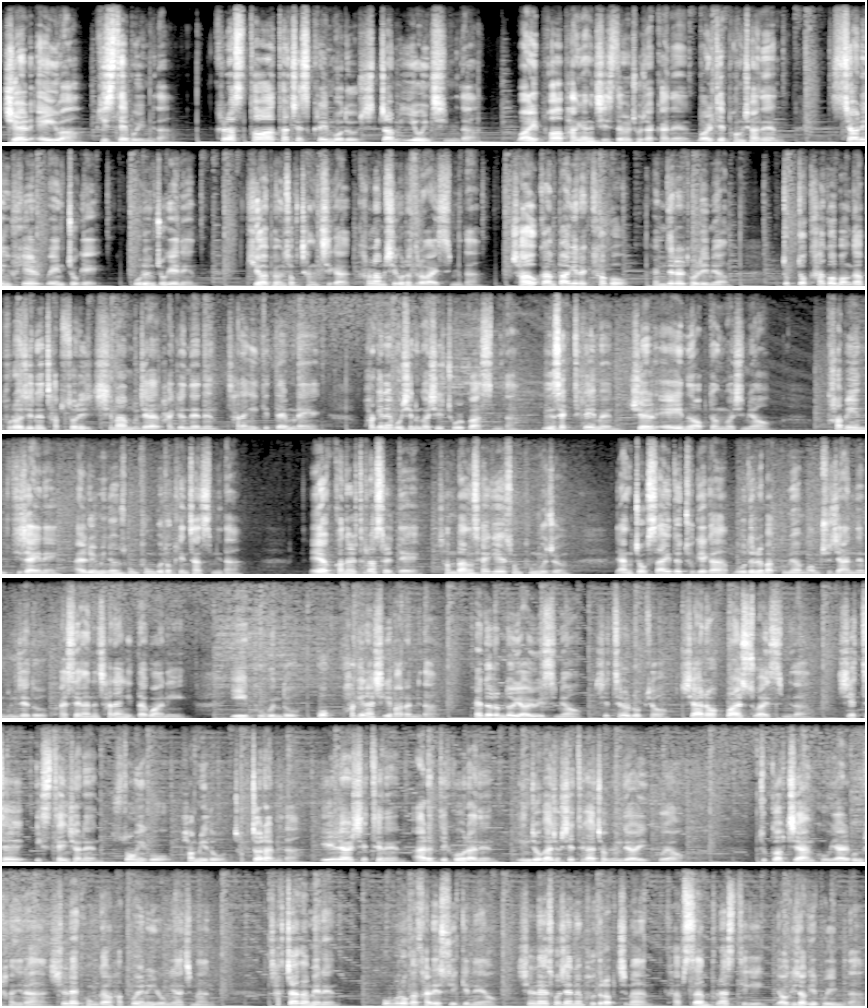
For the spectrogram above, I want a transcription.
GLA와 비슷해 보입니다. 클러스터와 터치스크린 모두 10.25인치입니다. 와이퍼와 방향 등을 조작하는 멀티 펑션은 스티어링 휠 왼쪽에 오른쪽에는 기어 변속 장치가 칼럼식으로 들어가 있습니다. 좌우 깜빡이를 켜고 핸들을 돌리면 뚝뚝하고 뭔가 부러지는 잡소리 심한 문제가 발견되는 차량이 있기 때문에 확인해 보시는 것이 좋을 것 같습니다. 은색 트림은 GLA는 없던 것이며 터빈 디자인의 알루미늄 송풍구도 괜찮습니다. 에어컨을 틀었을 때 전방 3개의 송풍구 중 양쪽 사이드 2개가 모드를 바꾸면 멈추지 않는 문제도 발생하는 차량이 있다고 하니 이 부분도 꼭 확인하시기 바랍니다. 헤드룸도 여유 있으며 시트를 높여 시야를 확보할 수가 있습니다. 시트 익스텐션은 수동이고 범위도 적절합니다. 1열 시트는 아르티코라는 인조 가죽 시트가 적용되어 있고요. 두껍지 않고 얇은 편이라 실내 공간 확보에는 용이하지만 착자감에는 호불호가 갈릴 수 있겠네요. 실내 소재는 부드럽지만 값싼 플라스틱이 여기저기 보입니다.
